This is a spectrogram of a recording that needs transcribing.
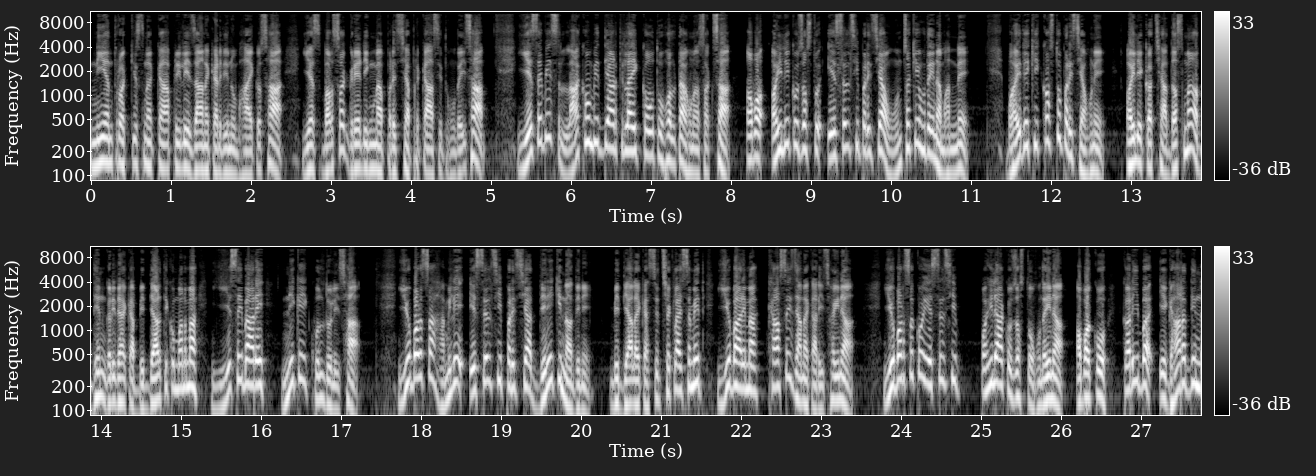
नियन्त्रक कृष्ण काप्रीले जानकारी दिनुभएको छ। यस वर्ष ग्रेडिङमा परीक्षा प्रकाशित हुँदैछ। यसैबीच लाखौं विद्यार्थीलाई कौतूहलता हुन सक्छ। अब अहिलेको जस्तो एसएलसी परीक्षा हुन्छ कि हुँदैन भन्ने? भएदेखि कस्तो परीक्षा हुने? अहिले कक्षा दशमा अध्ययन गरिरहेका विद्यार्थीको मनमा यसैबारे निकै खुल्दुली छ। यो वर्ष हामीले एसएलसी परीक्षा दिने कि नदिने? विद्यालयका शिक्षकलाई समेत यो बारेमा खासै जानकारी छैन। यो वर्षको एसएलसी पहिलाको जस्तो हुँदैन। अबको करिब एघार दिन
